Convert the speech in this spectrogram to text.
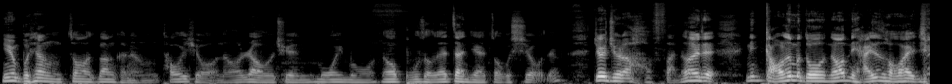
因为不像中华之棒可能投一球，然后绕个圈摸一摸，然后捕手再站起来走个秀，这样就会觉得啊好烦。而且你搞那么多，然后你还是投坏球，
